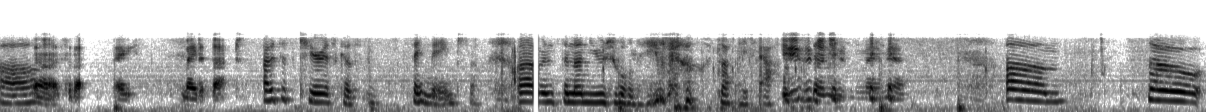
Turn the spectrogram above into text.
Oh. Uh, so that they made it that. I was just curious because same name, so um, it's an unusual name, so I thought I'd ask. It is an unusual name, yeah. Um, so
